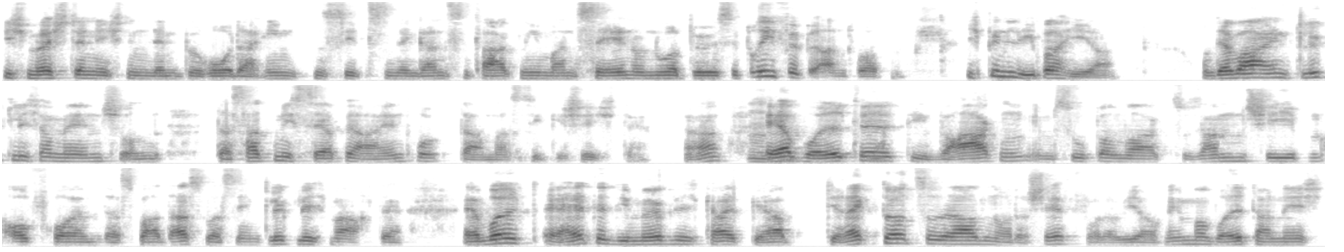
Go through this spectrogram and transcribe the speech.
Ich möchte nicht in dem Büro da hinten sitzen, den ganzen Tag niemand sehen und nur böse Briefe beantworten. Ich bin lieber hier. Und er war ein glücklicher Mensch und das hat mich sehr beeindruckt damals, die Geschichte. Ja, er Mhm. Ja. wollte die Wagen im Supermarkt zusammenschieben, aufräumen. Das war das, was ihn glücklich machte. Er wollte, er hätte die Möglichkeit gehabt, Direktor zu werden oder Chef oder wie auch immer, wollte er nicht.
